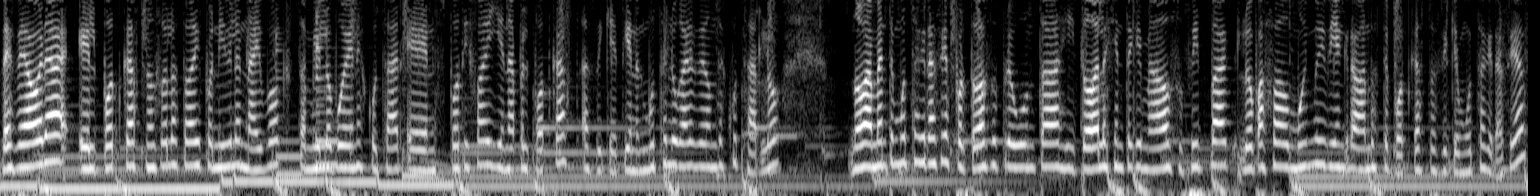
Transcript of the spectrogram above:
Desde ahora el podcast no solo está disponible en iVoox, también lo pueden escuchar en Spotify y en Apple Podcast, así que tienen muchos lugares de donde escucharlo. Nuevamente muchas gracias por todas sus preguntas y toda la gente que me ha dado su feedback. Lo he pasado muy muy bien grabando este podcast, así que muchas gracias.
